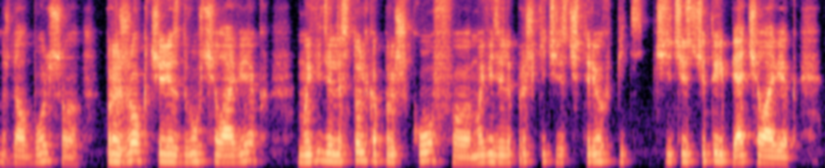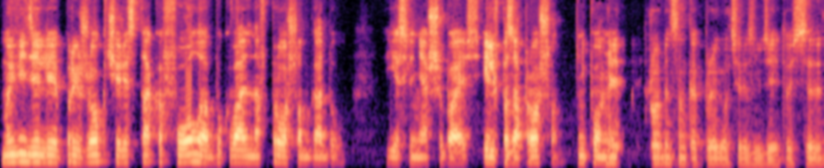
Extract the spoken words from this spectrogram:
ждал большего. Прыжок через двух человек. Мы видели столько прыжков. Мы видели прыжки через 4, 5, через 4-5 человек. Мы видели прыжок через Така Фола буквально в прошлом году, если не ошибаюсь. Или в позапрошлом, не помню. Робинсон как прыгал через людей. То есть э,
